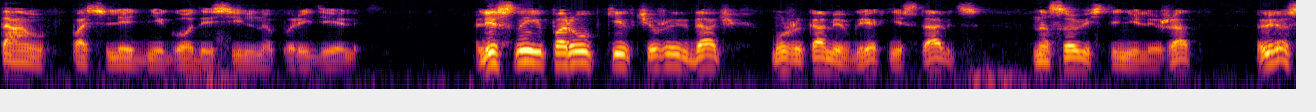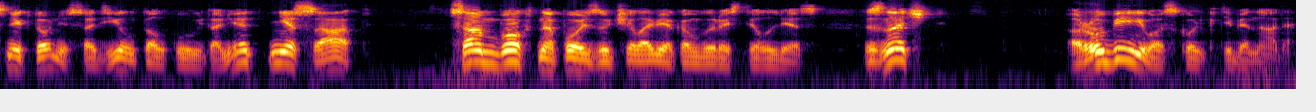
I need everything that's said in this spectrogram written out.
там в последние годы сильно поредели. Лесные порубки в чужих дачах мужиками в грех не ставятся, на совести не лежат. Лес никто не садил, толкуют, а нет, не сад. Сам Бог на пользу человеком вырастил лес. Значит, руби его, сколько тебе надо.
